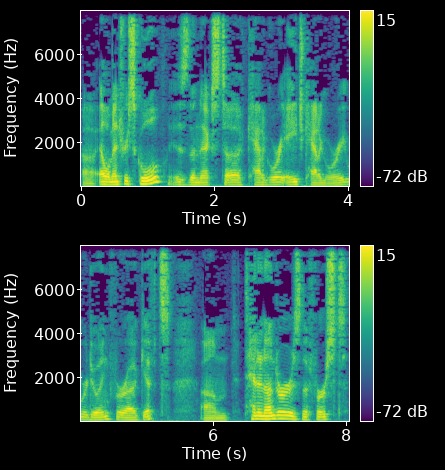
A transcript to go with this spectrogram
Uh, elementary school is the next uh, category, age category we're doing for uh, gifts. Um, 10 and under is the first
